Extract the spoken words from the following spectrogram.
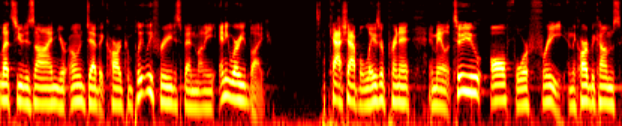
lets you design your own debit card completely free to spend money anywhere you'd like. Cash App will laser print it and mail it to you all for free. And the card becomes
